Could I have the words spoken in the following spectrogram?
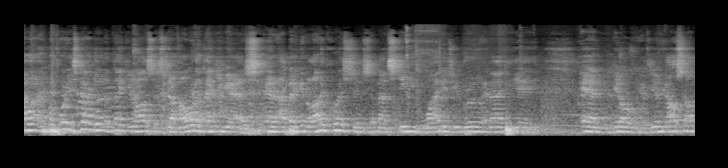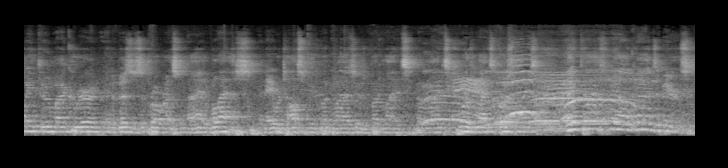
I, wanna, before you start doing the thank you also stuff, I want to thank you guys. And I've been getting a lot of questions about Steve. Why did you brew an IPA? And you know, if you all saw me through my career in, the business of pro wrestling, I had a blast. And they were tossing me Budweisers, Bud Lights, Bud Lights, Coors Lights, Busch Lights. They tossed me all kinds of beers,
